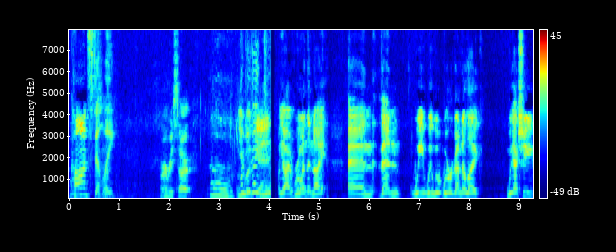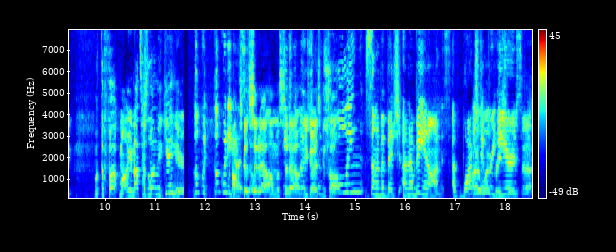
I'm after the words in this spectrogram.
constantly. Where do we start? Oh, You again? Yeah, I ruined the night, and then we we we were gonna like, we actually, what the fuck, mom? You're not supposed to let me get here. look what, look what he does. I'm just gonna to sit out. I'm gonna sit out. You guys can talk. controlling son of a bitch, and I'm being honest. I've watched I it will for years. yeah.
